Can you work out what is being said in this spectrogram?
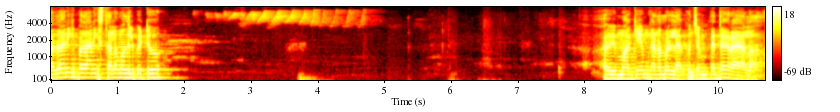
పదానికి పదానికి స్థలం వదిలిపెట్టు. అవి మాకేం కనబడలే కొంచెం పెద్దగా రాయాల.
